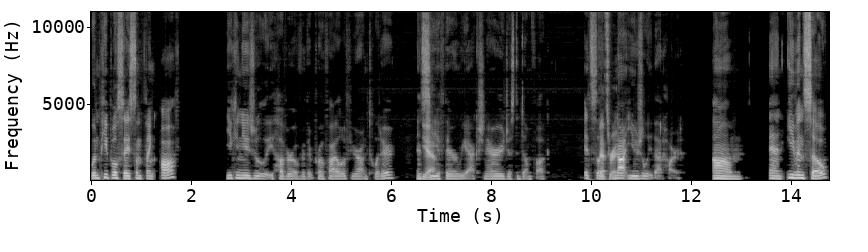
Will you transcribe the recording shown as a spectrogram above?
when people say something off, you can usually hover over their profile if you're on Twitter and Yeah. see if they're a reactionary or just a dumb fuck. It's like That's right. not usually that hard. Um and even so,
